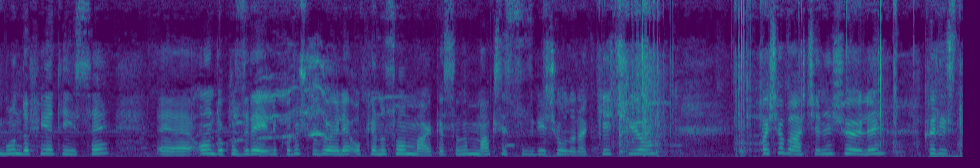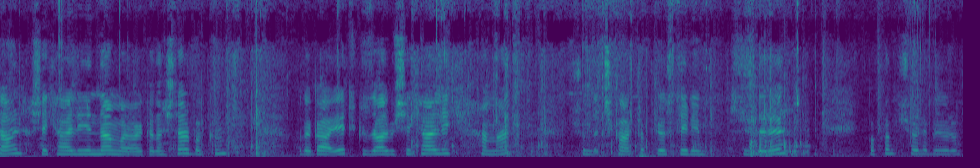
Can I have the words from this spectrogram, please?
Bunun da fiyatı ise 19 lira 50 kuruş. Bu böyle Okyanuson markasının Maxis süzgeci olarak geçiyor. Paşa Bahçe'nin şöyle kristal şekerliğinden var arkadaşlar. Bakın. Bu da gayet güzel bir şekerlik. Hemen şunu da çıkartıp göstereyim sizlere. Bakın şöyle bir ürün.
